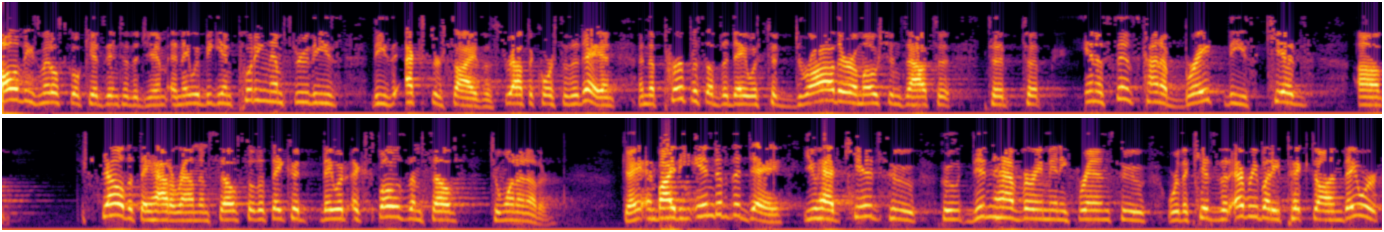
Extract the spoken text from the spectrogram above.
all of these middle school kids into the gym, and they would begin putting them through these these exercises throughout the course of the day. And and the purpose of the day was to draw their emotions out, to to to in a sense kind of break these kids. Um, shell that they had around themselves so that they could they would expose themselves to one another. Okay, and by the end of the day, you had kids who, who didn't have very many friends, who were the kids that everybody picked on. They were,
